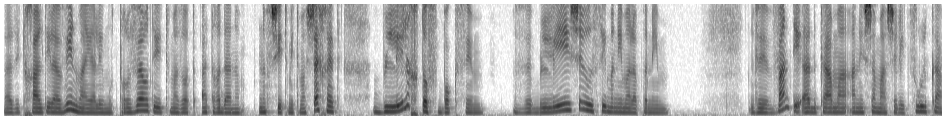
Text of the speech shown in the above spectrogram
ואז התחלתי להבין מהי אלימות פרוורטית, מה זאת הטרדה נפשית מתמשכת, בלי לחטוף בוקסים ובלי שיהיו סימנים על הפנים. והבנתי עד כמה הנשמה שלי צולקה,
